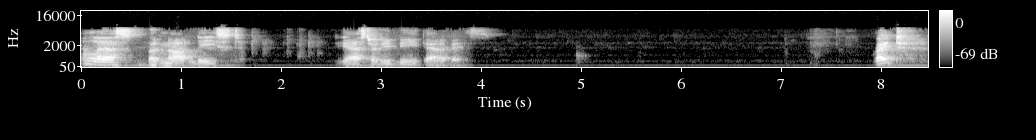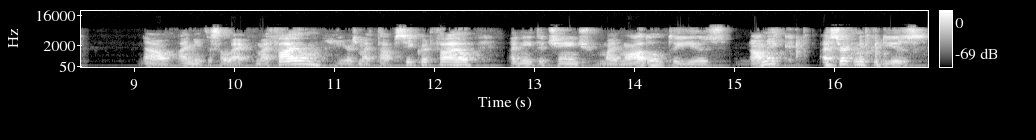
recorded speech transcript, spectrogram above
and last but not least, the AstraDB database. Right, now I need to select my file. Here's my top secret file. I need to change my model to use Nomic. I certainly could use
